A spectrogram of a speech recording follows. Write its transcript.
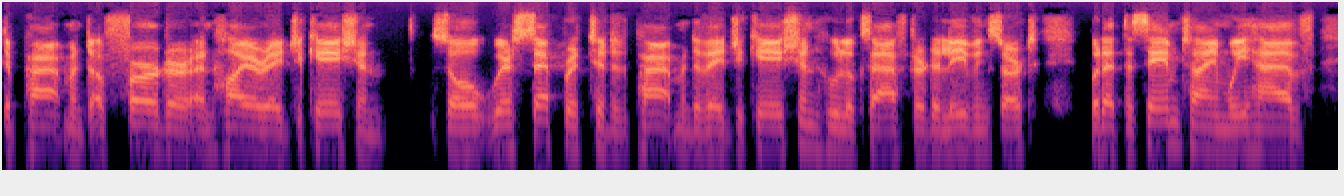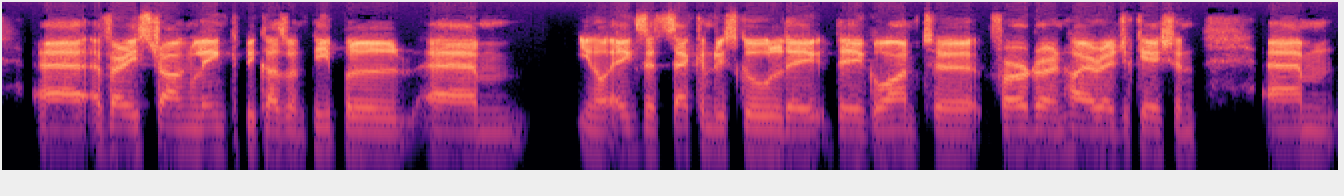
Department of Further and Higher Education, so we're separate to the Department of Education, who looks after the Leaving Cert, but at the same time, we have uh, a very strong link because when people um, you know exit secondary school they they go on to further and higher education um,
